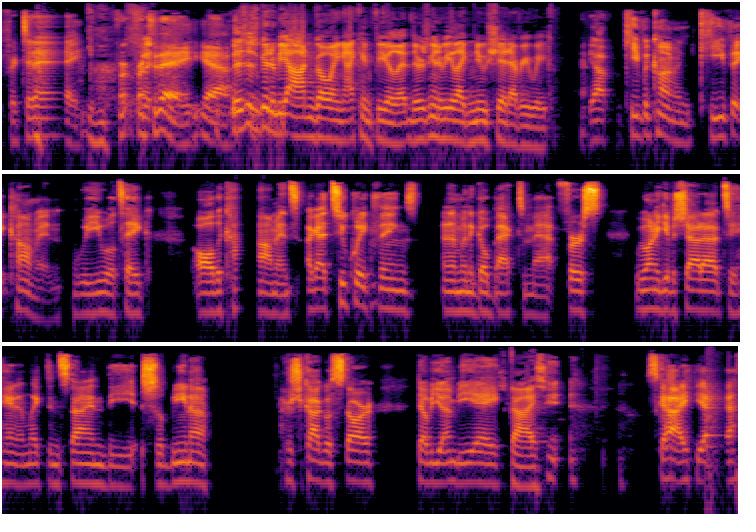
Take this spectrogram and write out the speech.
for today. for, for today, yeah. This is going to be ongoing. I can feel it. There's going to be like new shit every week. Yep. Keep it coming. Keep it coming. We will take all the comments. I got two quick things, and I'm going to go back to Matt. First, we want to give a shout out to Hannah Lichtenstein, the Shabina, her Chicago Star, WNBA. Sky. Sky, yeah,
